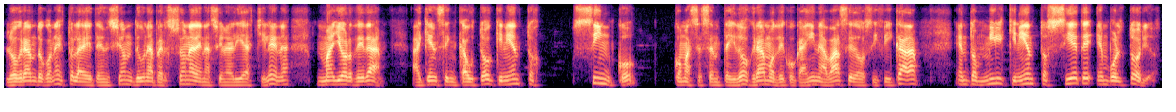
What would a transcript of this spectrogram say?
logrando con esto la detención de una persona de nacionalidad chilena mayor de edad, a quien se incautó 505,62 gramos de cocaína base dosificada en 2.507 envoltorios,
